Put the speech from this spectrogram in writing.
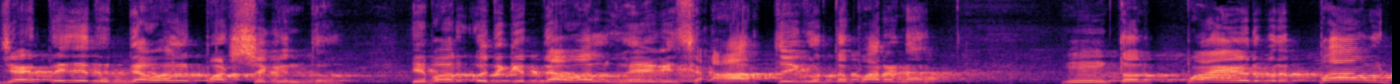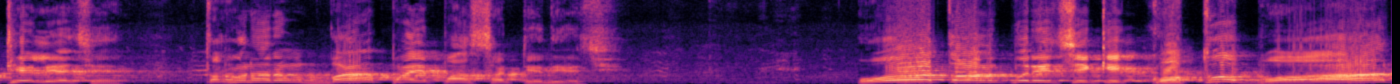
যেতে যেতে দেওয়াল পারছে কিন্তু। এবার ওদিকে দেওয়াল হয়ে গেছে, আর তৈরি করতে পারে না। হুম, তোর পায়ের উপরে পা উঠিয়ে নিয়েছে। তখন আর বা পায়ে পা সাটিয়ে দিয়েছে। ও তখন করেছে কি, কত বদ,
